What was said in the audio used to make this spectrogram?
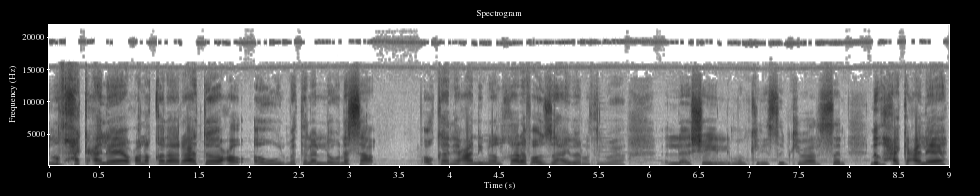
نضحك عليه وعلى قراراته أو- أو مثلا لو نسى. أو كان يعاني من الخرف أو الزهايمر مثل ما الشيء اللي ممكن يصيب كبار السن نضحك عليه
